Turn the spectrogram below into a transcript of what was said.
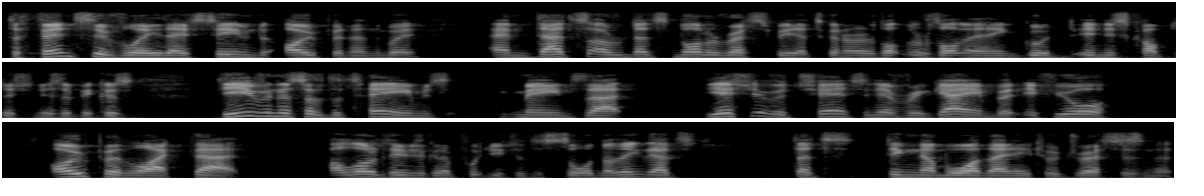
defensively they seemed open and and that's a, that's not a recipe that's going to result in anything good in this competition, is it? Because the evenness of the teams means that yes, you have a chance in every game, but if you're open like that, a lot of teams are going to put you to the sword. And I think that's that's thing number one they need to address, isn't it?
